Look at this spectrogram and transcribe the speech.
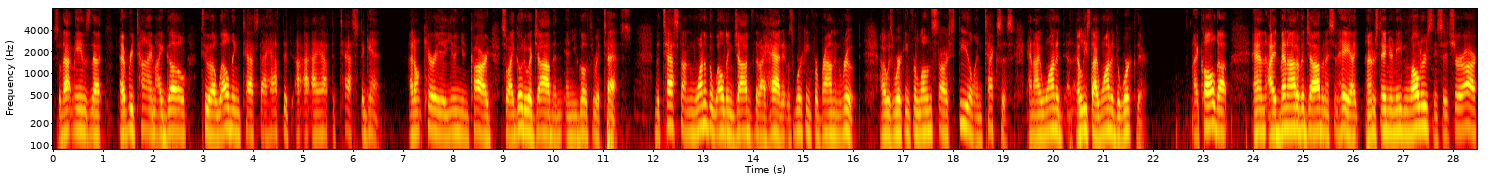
So that means that every time I go to a welding test, I have to, I, I have to test again. I don't carry a union card, so I go to a job and, and you go through a test. The test on one of the welding jobs that I had, it was working for Brown and Root. I was working for Lone Star Steel in Texas, and I wanted, at least I wanted to work there. I called up and I had been out of a job, and I said, Hey, I understand you're needing welders. And he said, Sure are.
